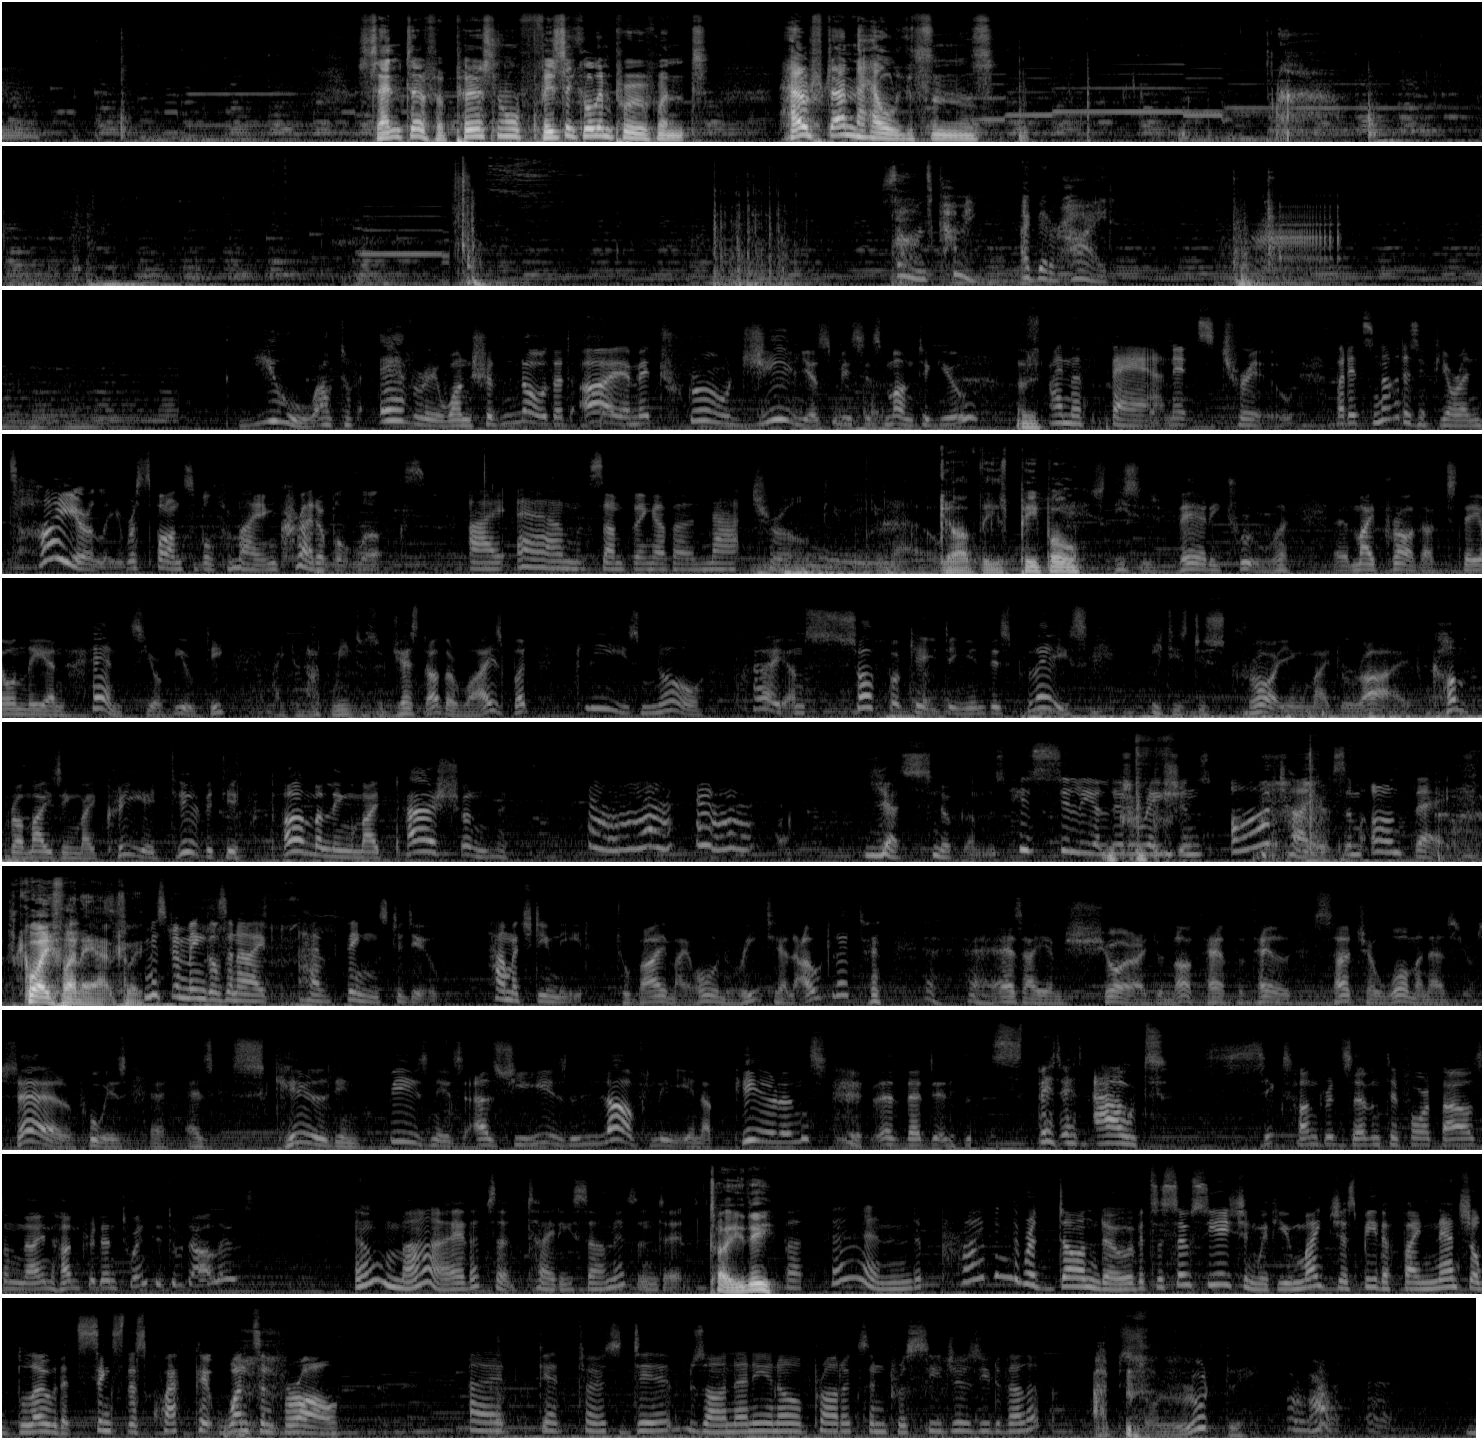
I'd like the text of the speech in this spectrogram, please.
Center for Personal Physical Improvement. Halfdan Helgesons. Out of everyone, should know that I am a true genius, Mrs. Montague. I'm a fan, it's true. But it's not as if you're entirely responsible for my incredible looks. I am something of a natural beauty, you know. God, these people. Yes, this is very true. Uh, my products, they only enhance your beauty. I do not mean to suggest otherwise, but please know, I am suffocating in this place. It is destroying my drive, compromising my creativity, pummeling my passion. Yes, Snookums, his silly alliterations are tiresome, aren't they? It's quite funny, actually. Mr. Mingles and I have things to do. How much do you need? To buy my own retail outlet? as I am sure I do not have to tell such a woman as yourself, who is uh, as skilled in business as she is lovely in appearance, uh, that uh, Spit it out! $674,922? Oh my, that's a tidy sum, isn't it? Tidy. But then, depriving the Redondo of its association with you might just be the financial blow that sinks this quack pit once and for all. I'd get first dibs on any and all products and procedures you develop. Absolutely.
